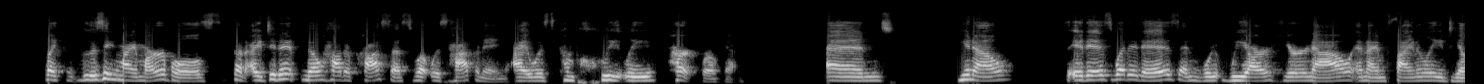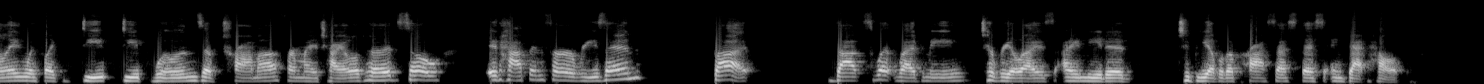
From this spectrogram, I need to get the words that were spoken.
like losing my marbles that I didn't know how to process what was happening. I was completely heartbroken. And, you know, it is what it is. And we, we are here now. And I'm finally dealing with like deep, deep wounds of trauma from my childhood. So it happened for a reason. But that's what led me to realize I needed to be able to process this and get help.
